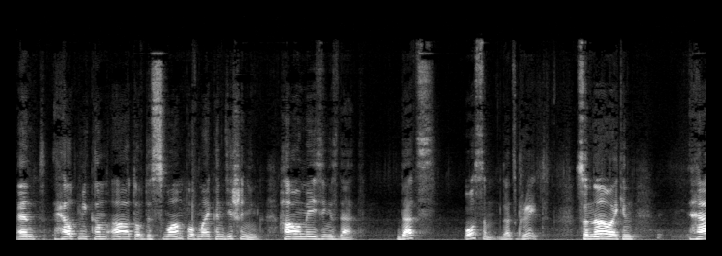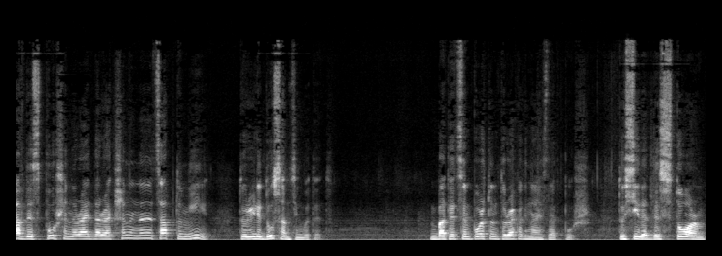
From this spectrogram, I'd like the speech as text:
and helped me come out of the swamp of my conditioning. How amazing is that? That's awesome. That's great. So now I can have this push in the right direction, and then it's up to me to really do something with it. But it's important to recognize that push, to see that this storm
